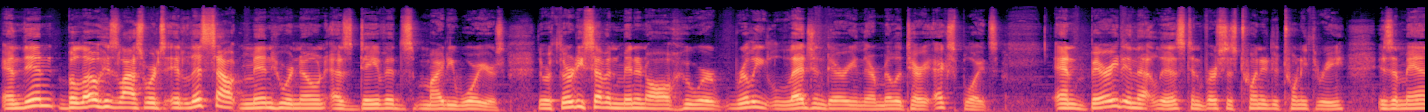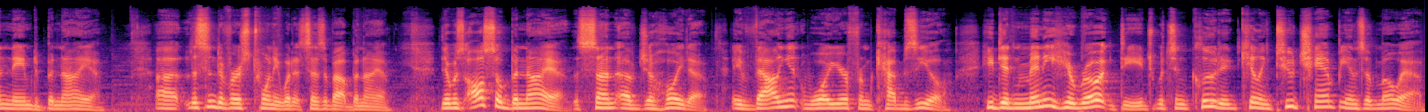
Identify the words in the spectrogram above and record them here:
And then below his last words, it lists out men who were known as David's mighty warriors. There were 37 men in all who were really legendary in their military exploits. And buried in that list in verses 20 to 23 is a man named Benaiah. Uh, listen to verse 20, what it says about Benaiah. There was also Benaiah, the son of Jehoiada, a valiant warrior from Kabzeel. He did many heroic deeds, which included killing two champions of Moab.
